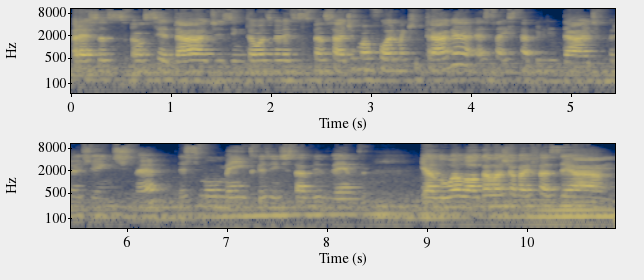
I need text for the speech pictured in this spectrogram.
Para essas ansiedades. Então, às vezes, pensar de uma forma que traga essa estabilidade para gente, né? Nesse momento que a gente está vivendo. E a lua, logo, ela já vai fazer a.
